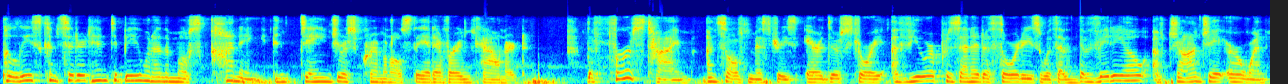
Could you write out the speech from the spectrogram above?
Police considered him to be one of the most cunning and dangerous criminals they had ever encountered. The first time Unsolved Mysteries aired their story, a viewer presented authorities with a video of John J. Irwin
